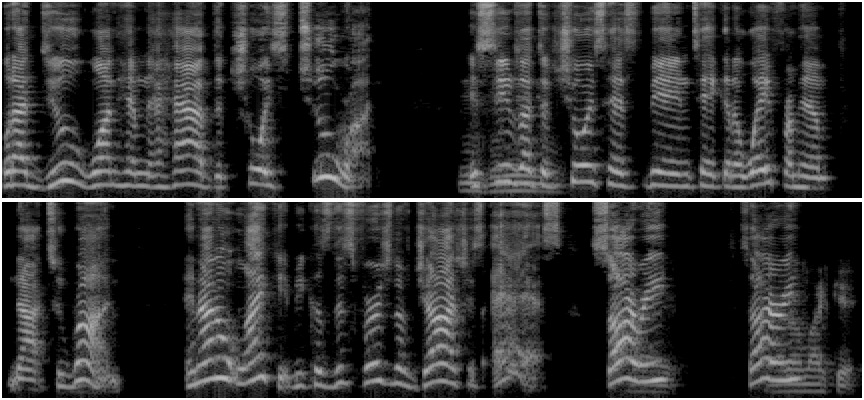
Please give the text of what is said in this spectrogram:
but I do want him to have the choice to run. It seems like the Mhm. choice has been taken away from him not to run. And I don't like it because this version of Josh is ass. Sorry. Right. I don't like it.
